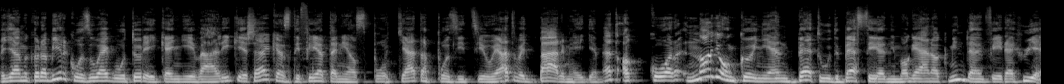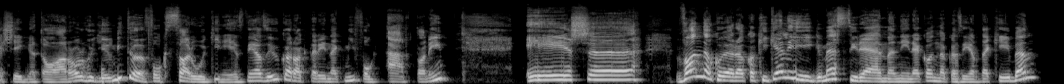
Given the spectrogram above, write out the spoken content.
Ugye amikor a birkózó ego törékenyé válik, és elkezdi félteni a spotját, a pozícióját, vagy bármi egyebet, akkor nagyon könnyen be tud beszélni magának mindenféle hülyeséget arról, hogy ő mitől fog szarul kinézni, az ő karakterének mi fog ártani, és vannak olyanok, akik elég messzire elmennének annak az érdekében,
